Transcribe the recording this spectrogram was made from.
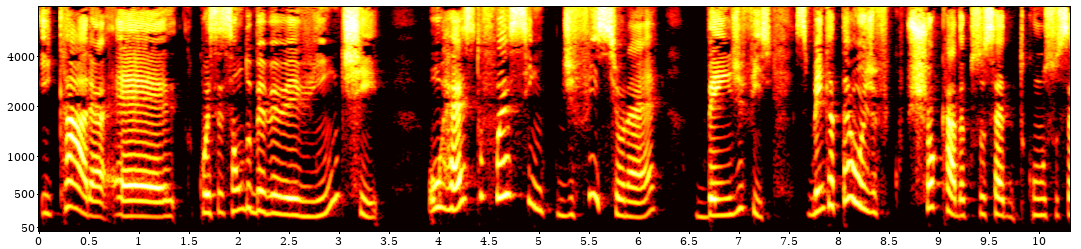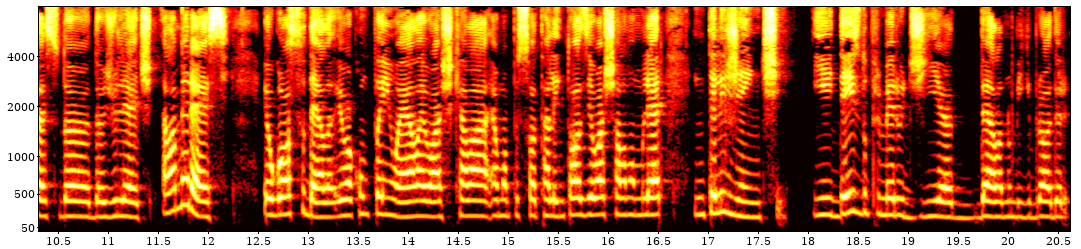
e cara, é, com exceção do BBB 20, o resto foi assim, difícil, né? Bem difícil. Se bem que até hoje eu fico chocada com o sucesso, com o sucesso da, da Juliette. Ela merece. Eu gosto dela, eu acompanho ela, eu acho que ela é uma pessoa talentosa e eu acho ela uma mulher inteligente. E desde o primeiro dia dela no Big Brother,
